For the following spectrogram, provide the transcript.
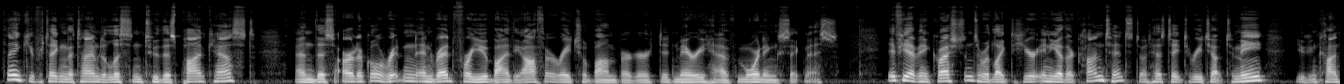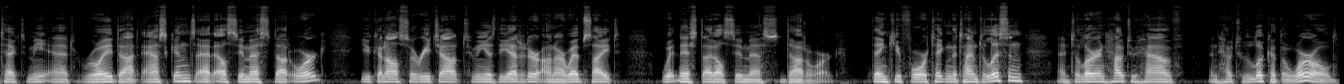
Thank you for taking the time to listen to this podcast and this article written and read for you by the author Rachel Bomberger Did Mary Have Morning Sickness? If you have any questions or would like to hear any other content, don't hesitate to reach out to me. You can contact me at roy.askins at lcms.org. You can also reach out to me as the editor on our website, witness.lcms.org. Thank you for taking the time to listen and to learn how to have and how to look at the world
